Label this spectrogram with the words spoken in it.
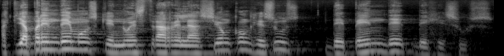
Aquí aprendemos que nuestra relación con Jesús depende de Jesús.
